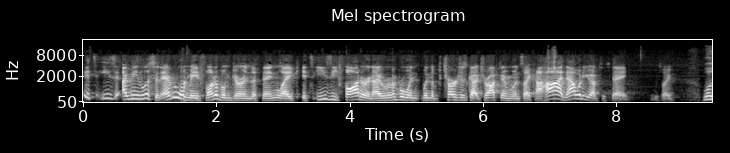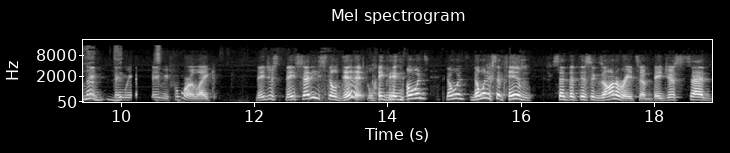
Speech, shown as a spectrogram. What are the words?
It's easy. I mean, listen, everyone made fun of him during the thing. Like it's easy fodder. And I remember when when the charges got dropped, everyone's like, "Haha! Now what do you have to say?" It was like Well, no, same thing we had to say before. Like they just they said he still did it. Like they, no one no one no one except him said that this exonerates him. They just said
